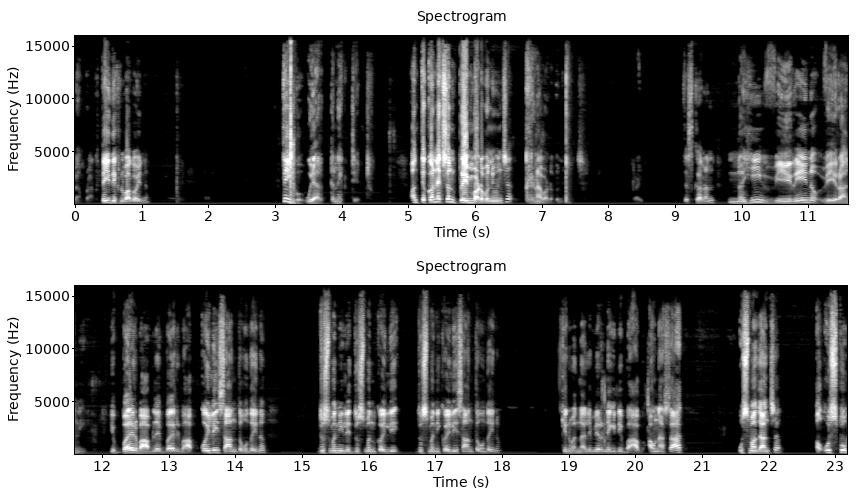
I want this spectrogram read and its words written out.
राम्रो आएको। त्यही देख्नु भएको होइन? त्यही हो वी आर कनेक्टेड अनि त्यो कनेक्सन प्रेमबाट पनि हुन्छ घृणाबाट पनि हुन्छ। त्यसकारण नही वेरेन वेरानी। यो वैरभावले वैरभाव कहिल्यै शान्त हुँदैन। दुश्मनीले दुश्मन कहिले दुश्मनी कहिल्यै शान्त हुँदैन। किन भन्नाले मेरो नेगेटिभ भाव आउन साथ उसमा जान्छ उसको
